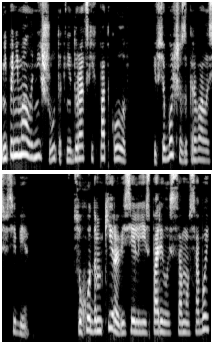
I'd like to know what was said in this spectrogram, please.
не понимала ни шуток, ни дурацких подколов, и все больше закрывалась в себе. С уходом Кира веселье испарилось само собой,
